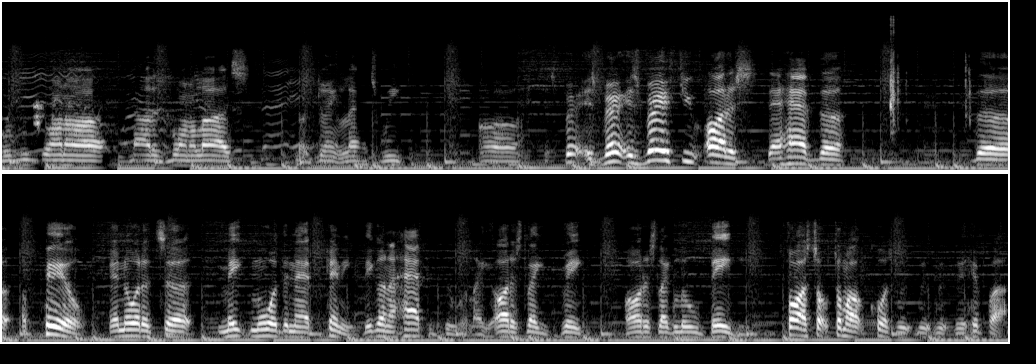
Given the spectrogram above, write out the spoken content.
when we going uh now this born alive uh, joint last week, uh, it's very, it's very, it's very few artists that have the the appeal in order to make more than that penny. They're gonna have to do it. Like artists like Drake, artists like Lil Baby. As far as talk, talking about, of course, with, with, with, hip hop.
